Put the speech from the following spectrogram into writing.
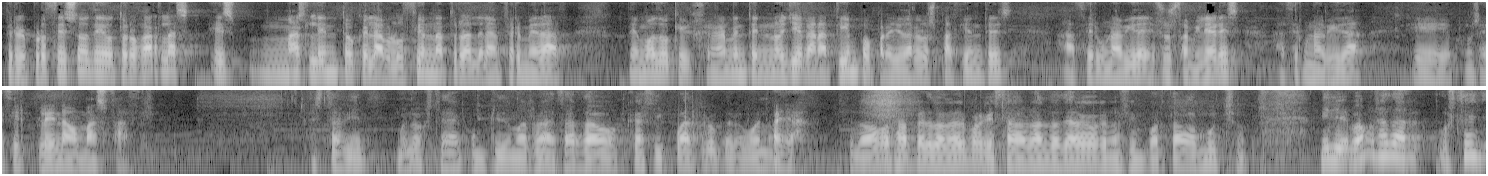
pero el proceso de otorgarlas es más lento que la evolución natural de la enfermedad, de modo que generalmente no llegan a tiempo para ayudar a los pacientes a hacer una vida y a sus familiares a hacer una vida, eh, vamos a decir, plena o más fácil. Está bien. Bueno, usted ha cumplido más o menos. Ha tardado casi cuatro, pero bueno. Vaya. Lo vamos a perdonar porque estaba hablando de algo que nos importaba mucho. Mire, vamos a dar. Usted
